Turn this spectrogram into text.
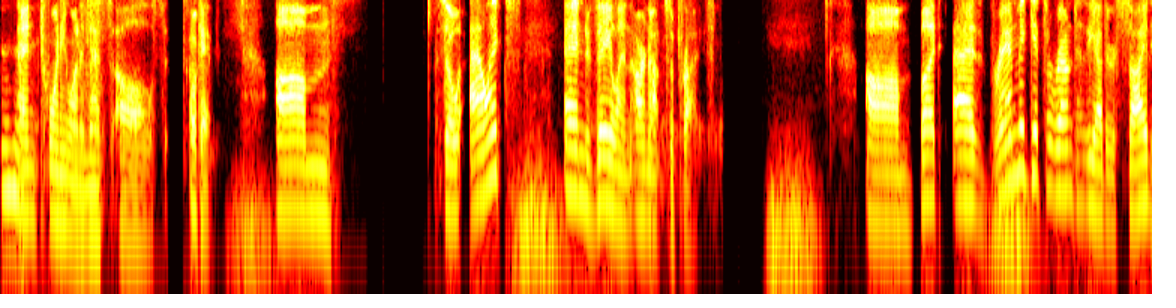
Mhm. and 21, and that's all. Okay. Um, so Alex and Vaelin are not surprised. Um, but as Branma gets around to the other side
